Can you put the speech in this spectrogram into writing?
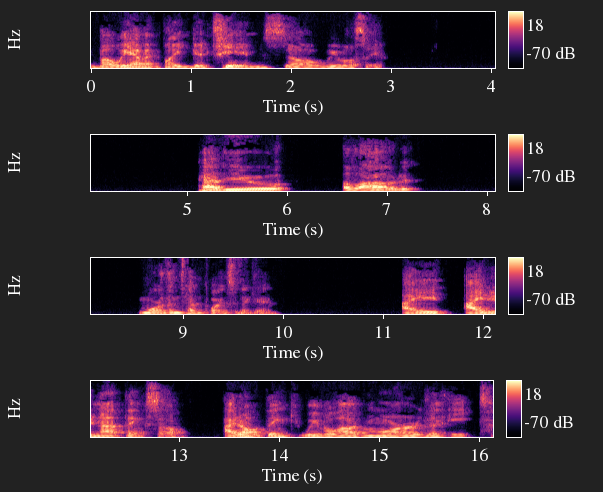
But we haven't played good teams, so we will see. Have you allowed more than 10 points in a game? I I do not think so. I don't think we've allowed more than eight.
